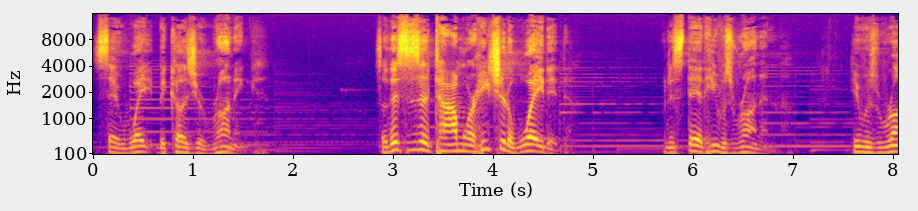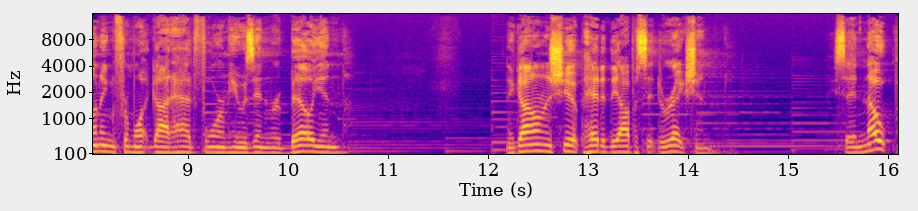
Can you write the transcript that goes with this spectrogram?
say wait because you're running. So this is a time where he should have waited. But instead, he was running. He was running from what God had for him. He was in rebellion. And he got on a ship, headed the opposite direction. He said, Nope,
